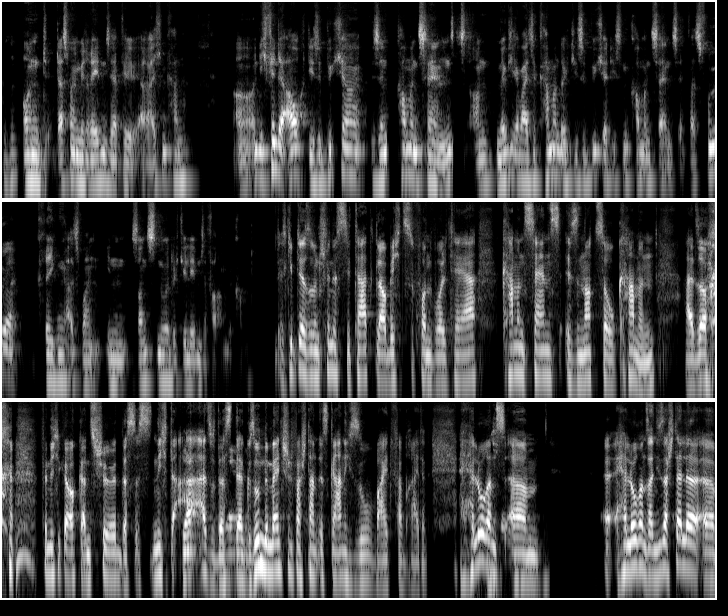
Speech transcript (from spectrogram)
Mhm. Und dass man mit Reden sehr viel erreichen kann. Und ich finde auch, diese Bücher sind Common Sense und möglicherweise kann man durch diese Bücher diesen Common Sense etwas früher kriegen, als man ihn sonst nur durch die Lebenserfahrung bekommt. Es gibt ja so ein schönes Zitat, glaube ich, von Voltaire. Common sense is not so common. Also finde ich auch ganz schön, dass es nicht, ja, also dass ja. der gesunde Menschenverstand ist gar nicht so weit verbreitet. Herr Lorenz, ähm, äh, Herr Lorenz, an dieser Stelle äh,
